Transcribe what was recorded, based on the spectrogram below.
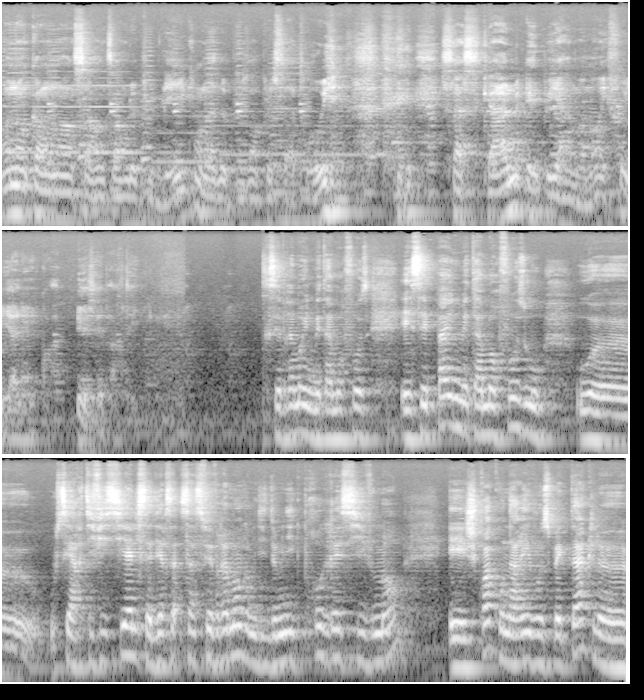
On en commence à entendre le public, on a de plus en plus la trouille, ça se calme, et puis à un moment, il faut y aller. Et c'est parti. C'est vraiment une métamorphose. Et c'est pas une métamorphose euh, où c'est artificiel, c'est-à-dire ça, ça se fait vraiment, comme dit Dominique, progressivement. Et je crois qu'on arrive au spectacle, euh,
